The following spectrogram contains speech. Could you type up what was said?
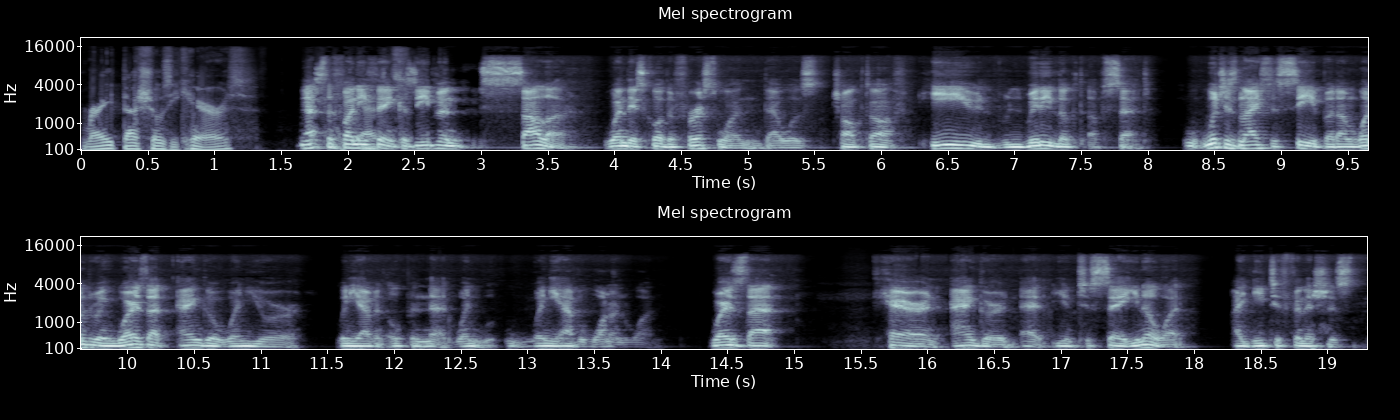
right? That shows he cares. That's the funny Yes. thing because even Salah, when they scored the first one that was chalked off, he really looked upset, which is nice to see. But I'm wondering where's that anger when you're when you have an open net when when you have a one on one. Where's that care and anger at you to say, you know what, I need to finish this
